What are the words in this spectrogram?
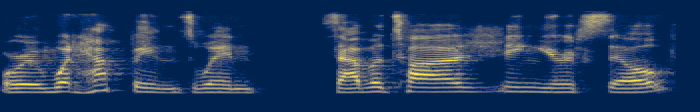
or what happens when sabotaging yourself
